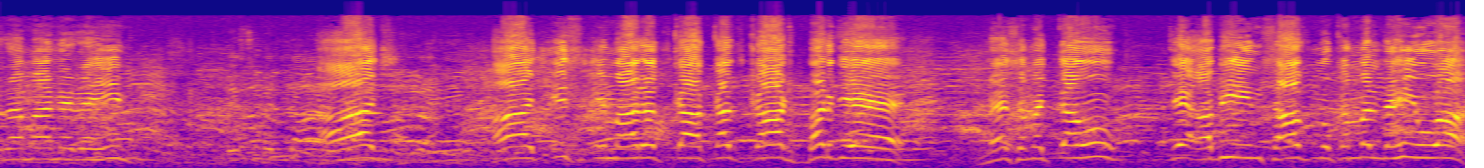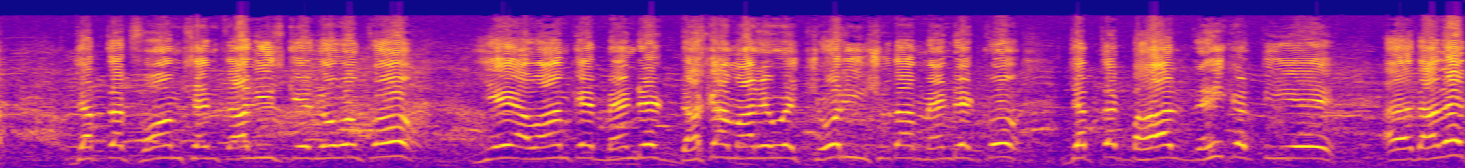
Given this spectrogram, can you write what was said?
बिस, बिस्मिल्लाहिर्रहमानिर्रहीम आज आज इस इमारत का कद काठ बढ़ गया है। मैं समझता हूँ कि अभी इंसाफ मुकम्मल नहीं हुआ जब तक फॉर्म सैंतालीस के लोगों को ये आवाम के मैंडेट डाका मारे हुए चोरी शुदा मैंडेट को जब तक बहाल नहीं करती है अदालत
